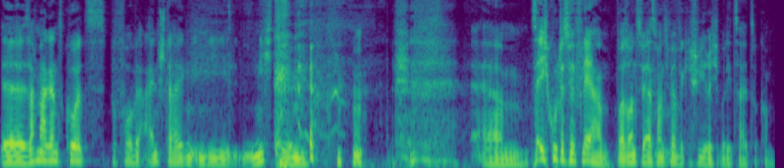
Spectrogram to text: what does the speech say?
Äh, sag mal ganz kurz, bevor wir einsteigen in die Nicht-Themen. ähm, ist echt gut, dass wir Flair haben, weil sonst wäre es manchmal wirklich schwierig, über die Zeit zu kommen.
